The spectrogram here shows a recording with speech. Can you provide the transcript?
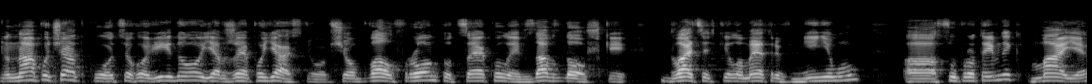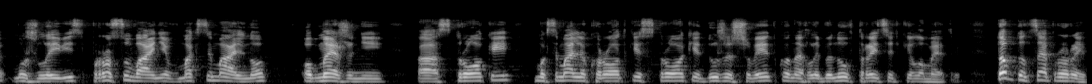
На початку цього відео я вже пояснював, що обвал фронту це коли завдовжки 20 кілометрів мінімум. Супротивник має можливість просування в максимально обмежені строки, максимально короткі строки, дуже швидко на глибину в 30 кілометрів. Тобто, це прорив.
